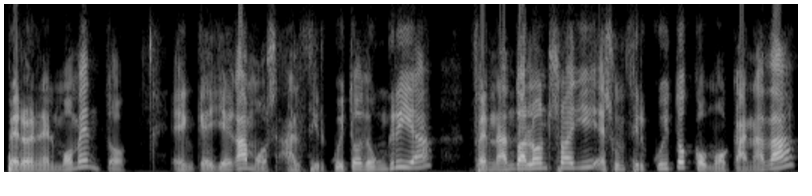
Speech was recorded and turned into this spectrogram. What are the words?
Pero en el momento en que llegamos al circuito de Hungría, Fernando Alonso allí es un circuito como Canadá,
